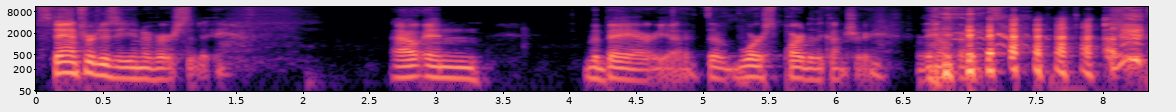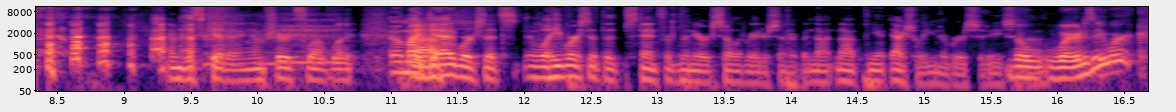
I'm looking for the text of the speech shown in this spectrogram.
Stanford is a university out in the Bay Area, the worst part of the country. I'm just kidding. I'm sure it's lovely. Oh, My Uh, dad works at well, he works at the Stanford Linear Accelerator Center, but not not the actual university. So So where does he work?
